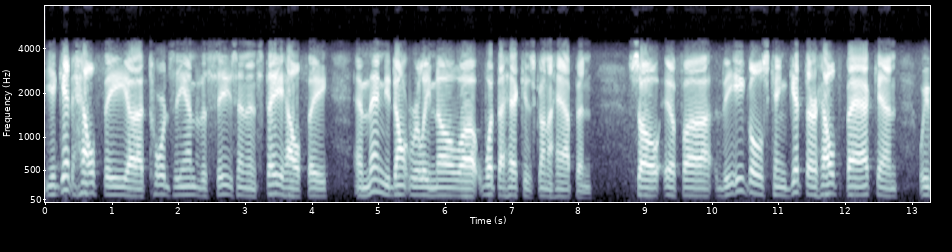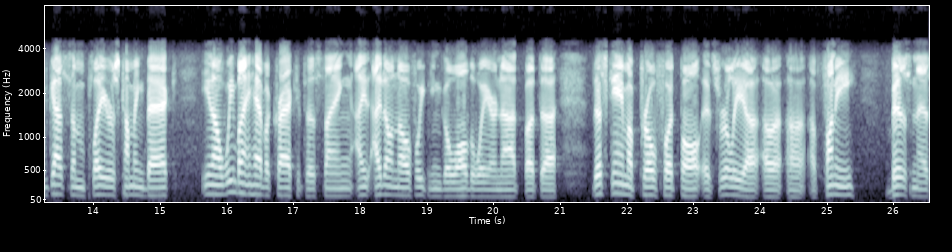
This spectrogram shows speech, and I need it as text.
you get healthy uh, towards the end of the season and stay healthy, and then you don't really know uh, what the heck is going to happen. So if uh, the Eagles can get their health back and we've got some players coming back, you know, we might have a crack at this thing. I I don't know if we can go all the way or not, but uh, this game of pro football, it's really a a, a, a funny business,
